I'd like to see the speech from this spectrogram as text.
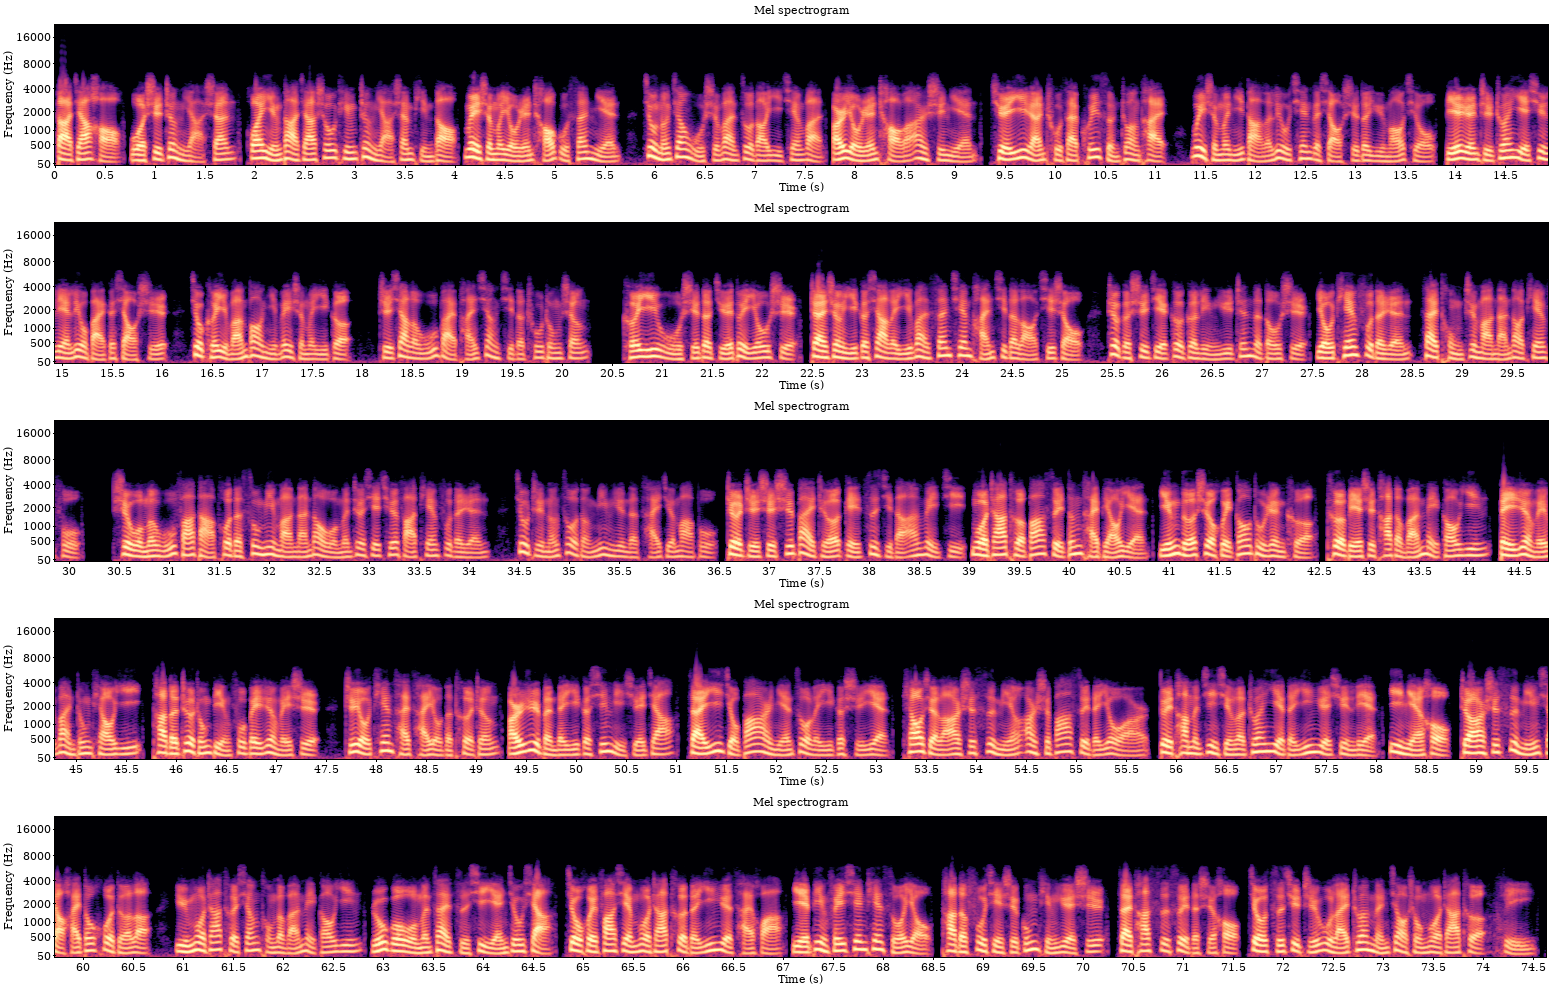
大家好，我是郑雅山，欢迎大家收听郑雅山频道。为什么有人炒股三年就能将五十万做到一千万，而有人炒了二十年却依然处在亏损状态？为什么你打了六千个小时的羽毛球，别人只专业训练六百个小时就可以完爆你？为什么一个只下了五百盘象棋的初中生，可以五十的绝对优势战胜一个下了一万三千盘棋的老棋手？这个世界各个领域真的都是有天赋的人在统治吗？难道天赋是我们无法打破的宿命吗？难道我们这些缺乏天赋的人就只能坐等命运的裁决吗？不，这只是失败者给自己的安慰剂。莫扎特八岁登台表演，赢得社会高度认可，特别是他的完美高音被认为万中挑一。他的这种禀赋被认为是。只有天才才有的特征。而日本的一个心理学家，在一九八二年做了一个实验，挑选了二十四名二十八岁的幼儿，对他们进行了专业的音乐训练。一年后，这二十四名小孩都获得了。与莫扎特相同的完美高音。如果我们再仔细研究下，就会发现莫扎特的音乐才华也并非先天所有。他的父亲是宫廷乐师，在他四岁的时候就辞去职务来专门教授莫扎特。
